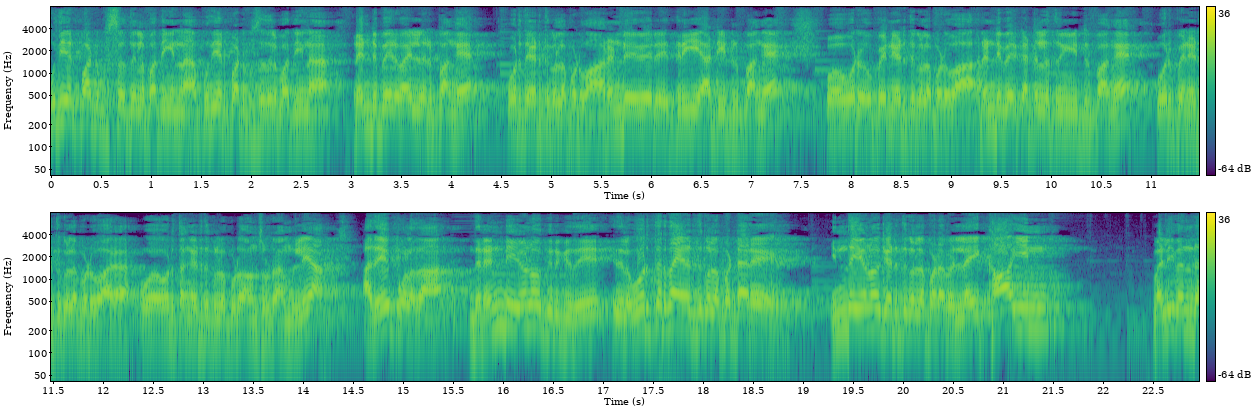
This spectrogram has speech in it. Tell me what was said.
புதிய ஏற்பாட்டு புஸ்தகத்தில் பார்த்தீங்கன்னா புதிய ஏற்பாட்டு புஸ்தகத்தில் பார்த்தீங்கன்னா ரெண்டு பேர் வயலில் இருப்பாங்க. ஒருத்தர் எடுத்துக்கொள்ளப்படுவான். ரெண்டு பேர் திரிகை ஆட்டிகிட்டு இருப்பாங்க. ஒரு பெண் எடுத்துக்கொள்ளப்படுவா. ரெண்டு பேர் கட்டில் தூங்கிட்டு இருப்பாங்க. ஒரு பெண் எடுத்துக்கொள்ளப்படுவா. ஒருத்தங்க எடுத்துக்கொள்ளப்படுவான்னு சொல்கிறாங்க இல்லையா? அதே போல தான் இந்த ரெண்டு ஏனோக்கு இருக்குது. இதில் ஒருத்தர் தான் எடுத்துக்கொள்ளப்பட்டாரு. இந்த ஏனோக்கு எடுத்துக்கொள்ளப்படவில்லை. காயின் வழிவந்த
